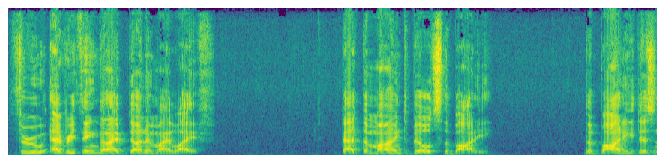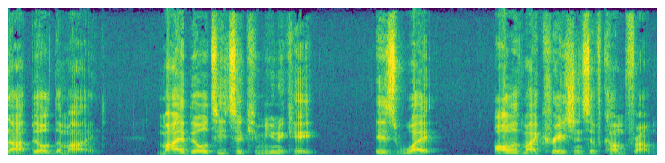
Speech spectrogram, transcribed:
through everything that I've done in my life that the mind builds the body. The body does not build the mind. My ability to communicate is what all of my creations have come from.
